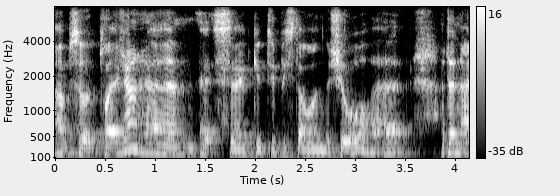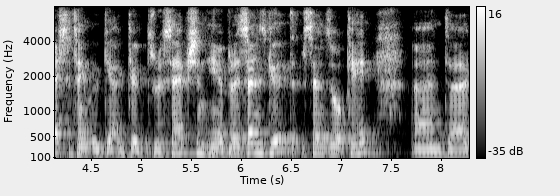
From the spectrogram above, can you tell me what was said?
Absolute pleasure. Um, it's uh, good to be still on the show. Uh, I didn't actually think we'd get a good reception here, but it sounds good. It sounds okay, and uh,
